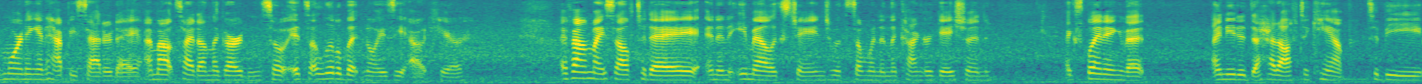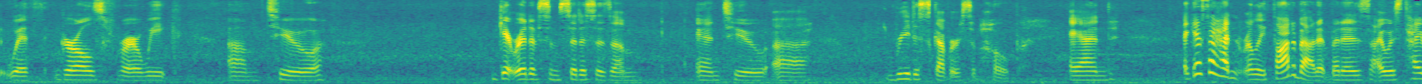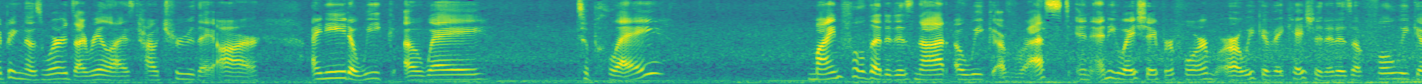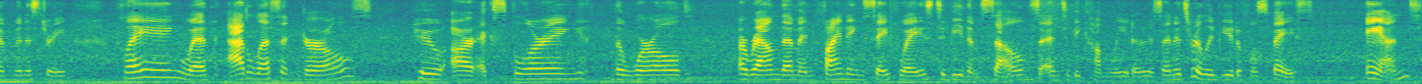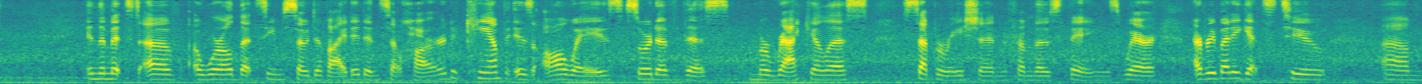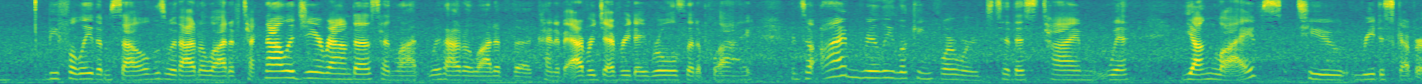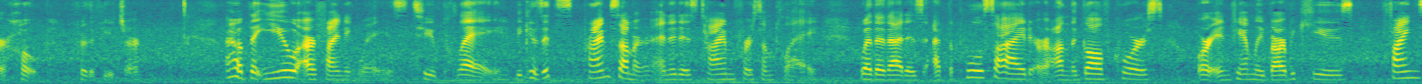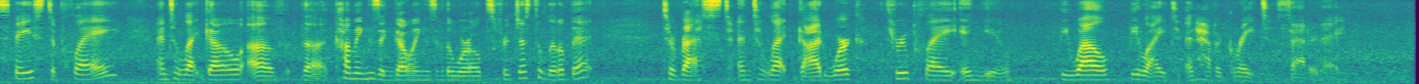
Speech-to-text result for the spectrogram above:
Good morning and happy Saturday. I'm outside on the garden, so it's a little bit noisy out here. I found myself today in an email exchange with someone in the congregation explaining that I needed to head off to camp to be with girls for a week um, to get rid of some cynicism and to uh, rediscover some hope. And I guess I hadn't really thought about it, but as I was typing those words, I realized how true they are. I need a week away to play, mindful that it is not a week of rest in any way, shape, or form, or a week of vacation. It is a full week of ministry, playing with adolescent girls who are exploring the world around them and finding safe ways to be themselves and to become leaders. And it's really beautiful space. And in the midst of a world that seems so divided and so hard, camp is always sort of this miraculous separation from those things where everybody gets to um, be fully themselves without a lot of technology around us and lot, without a lot of the kind of average everyday rules that apply. And so I'm really looking forward to this time with young lives to rediscover hope for the future. I hope that you are finding ways to play because it's prime summer and it is time for some play, whether that is at the poolside or on the golf course or in family barbecues. Find space to play and to let go of the comings and goings of the world for just a little bit, to rest and to let God work through play in you. Be well, be light, and have a great Saturday.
